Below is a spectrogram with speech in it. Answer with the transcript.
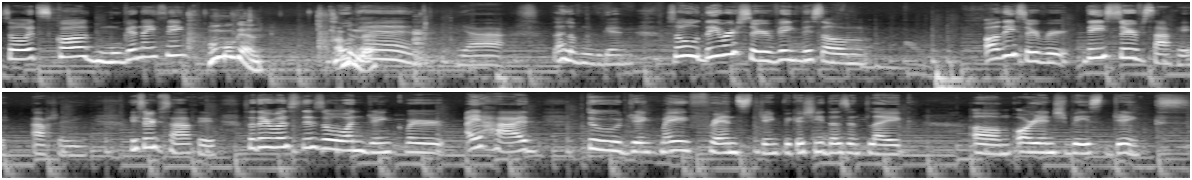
So it's called Mugen, I think. Oh, Mugen. I've been there. Yeah. I love Mugen. So they were serving this um all they serve they serve sake actually. They serve sake. So there was this uh, one drink where I had to drink my friend's drink because she doesn't like um orange based drinks.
